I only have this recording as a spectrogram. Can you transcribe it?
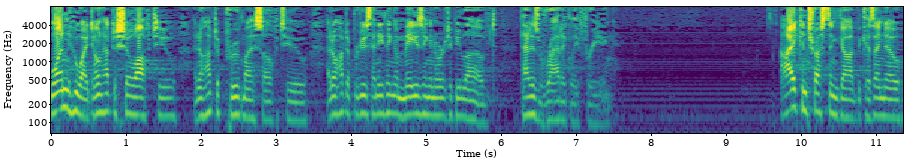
one who I don't have to show off to, I don't have to prove myself to, I don't have to produce anything amazing in order to be loved, that is radically freeing. I can trust in God because I know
